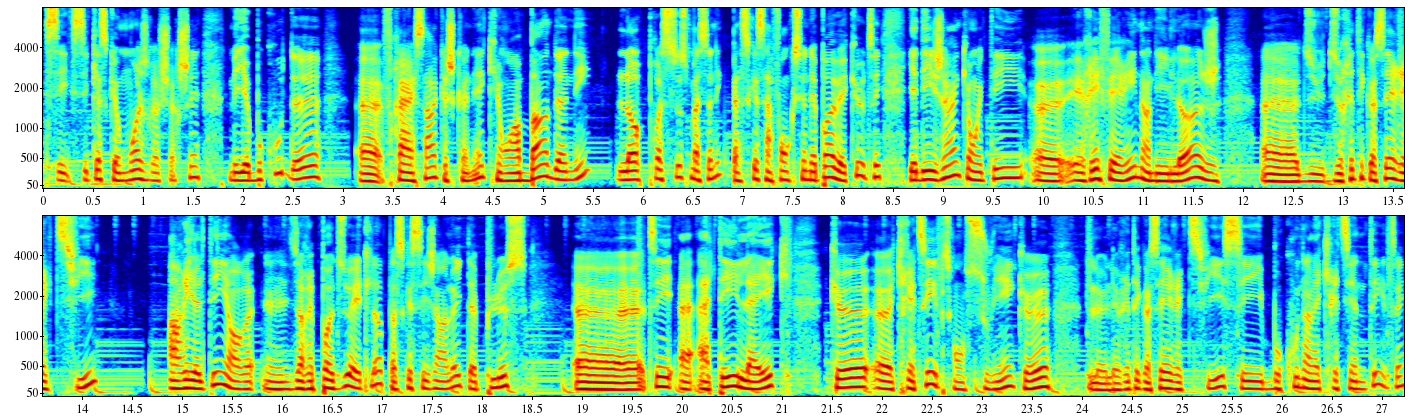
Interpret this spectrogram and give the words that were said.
C'est qu'est-ce que moi je recherchais. Mais il y a beaucoup de euh, frères et sœurs que je connais qui ont abandonné leur processus maçonnique parce que ça fonctionnait pas avec eux. Il y a des gens qui ont été euh, référés dans des loges euh, du, du rite écossais rectifié. En réalité, ils n'auraient pas dû être là parce que ces gens-là étaient plus euh, athées, laïcs que euh, chrétien, parce qu'on se souvient que le, rite écossais rectifié, c'est beaucoup dans la chrétienté. sais.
